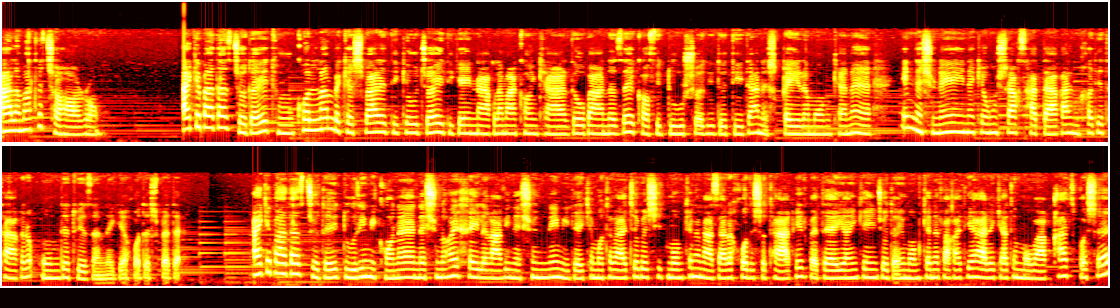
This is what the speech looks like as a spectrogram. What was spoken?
علامت چهارم اگه بعد از جداییتون کلا به کشور دیگه و جای دیگه نقل مکان کرده و به اندازه کافی دور شدید و دیدنش غیر ممکنه این نشونه اینه که اون شخص حداقل می‌خواد یه تغییر عمده توی زندگی خودش بده. اگه بعد از جدایی دوری می‌کنه نشونه های خیلی قوی نشون نمیده که متوجه بشید ممکنه نظر خودش رو تغییر بده یا اینکه این جدایی ممکنه فقط یه حرکت موقت باشه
